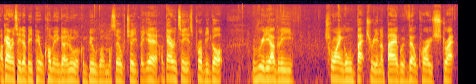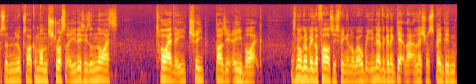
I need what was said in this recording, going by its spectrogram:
I guarantee there'll be people commenting going, oh, I can build one myself cheap. But yeah, I guarantee it's probably got a really ugly triangle battery in a bag with velcro straps and looks like a monstrosity this is a nice tidy cheap budget e-bike it's not going to be the fastest thing in the world but you're never going to get that unless you're spending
